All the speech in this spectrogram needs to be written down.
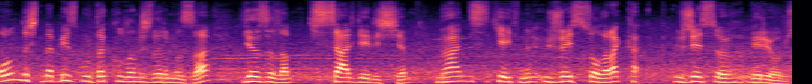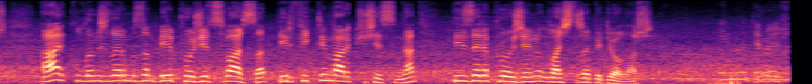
Onun dışında biz burada kullanıcılarımıza yazılım, kişisel gelişim, mühendislik eğitimini ücretsiz olarak ücretsiz veriyoruz. Eğer kullanıcılarımızın bir projesi varsa bir fikrin var köşesinden bizlere projelerini ulaştırabiliyorlar. Hemen şu,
